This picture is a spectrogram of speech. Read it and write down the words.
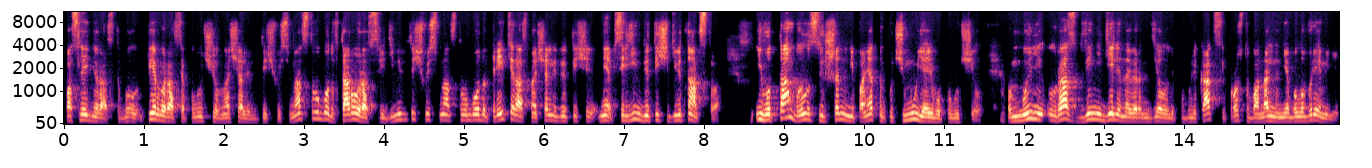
последний раз, это был первый раз я получил в начале 2018 года, второй раз в середине 2018 года, третий раз в начале 2000, нет, в середине 2019. И вот там было совершенно непонятно, почему я его получил. Мы раз в две недели, наверное, делали публикации, просто банально не было времени.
